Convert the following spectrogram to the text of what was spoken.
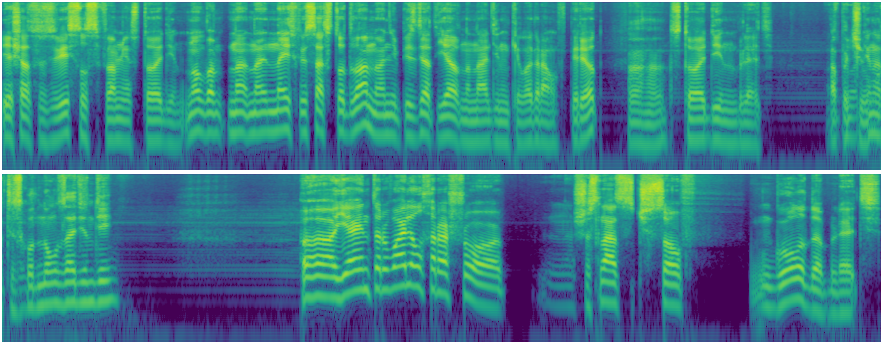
Я сейчас взвесился, во мне 101. Ну, на, на, на этих весах 102, но они пиздят явно на 1 килограмм вперед. Ага. 101, блядь. А 101 почему? это Ты схуднул за один день? А, я интервалил хорошо. 16 часов голода, блядь.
